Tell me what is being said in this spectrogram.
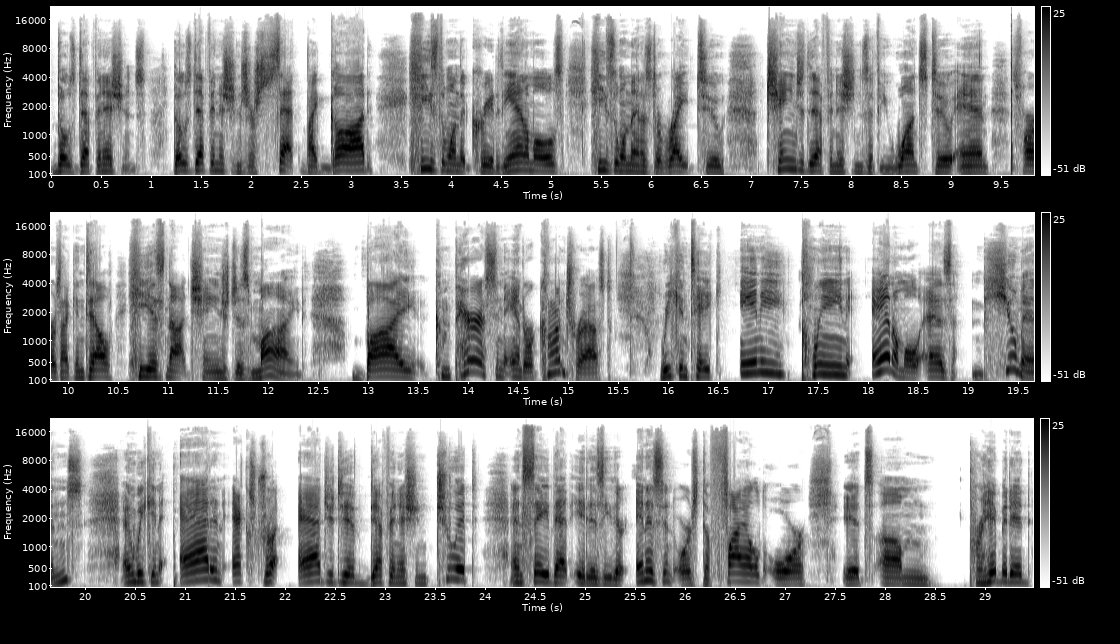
those definitions. Those definitions are set by God. He's the one that created the animals. He's the one that has the right to change the definitions if he wants to. And as far as I can tell, he has not changed his mind. By comparison and or contrast, we can take any clean animal as humans, and we can add an extra adjective definition to it and say that it is either innocent or it's defiled or it's um, prohibited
